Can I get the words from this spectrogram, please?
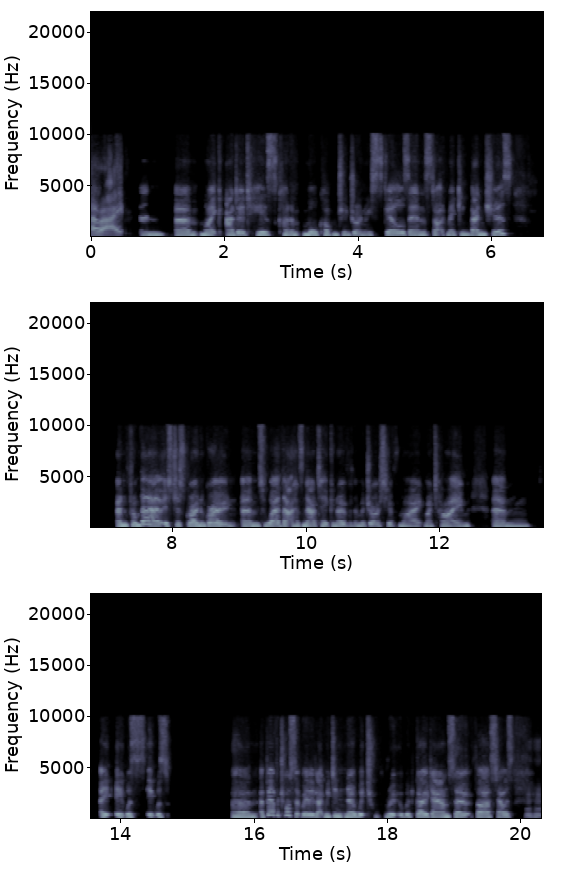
All right. and um, mike added his kind of more carpentry and joinery skills in and started making benches. And from there it's just grown and grown um, to where that has now taken over the majority of my my time. Um, it, it was it was um, a bit of a toss up really like we didn't know which route it would go down so at first i was hmm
